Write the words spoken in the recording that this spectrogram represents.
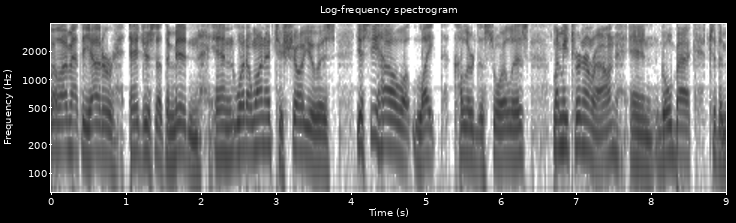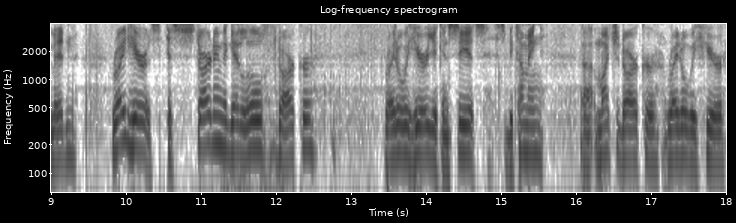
Well, I'm at the outer edges of the midden, and what I wanted to show you is, you see how light colored the soil is? Let me turn around and go back to the midden. Right here, it's, it's starting to get a little darker. Right over here, you can see it's, it's becoming uh, much darker right over here.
